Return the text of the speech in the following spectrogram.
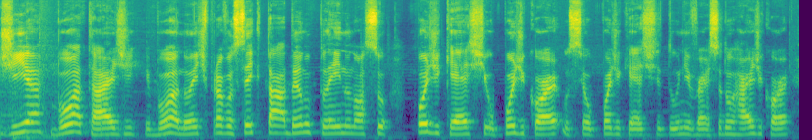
dia, boa tarde e boa noite para você que está dando play no nosso podcast, o Podcore, o seu podcast do universo do hardcore.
